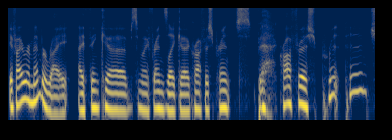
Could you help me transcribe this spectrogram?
if I remember right, I think uh, some of my friends like uh, Crawfish Prince, Crawfish Print Pinch,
